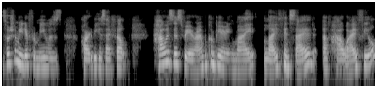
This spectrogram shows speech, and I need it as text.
social media for me was hard because i felt how is this fair i'm comparing my life inside of how i feel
